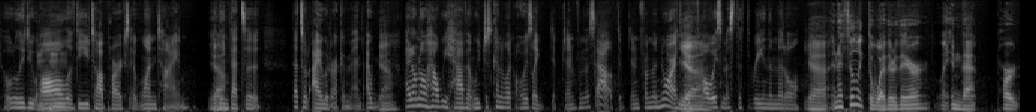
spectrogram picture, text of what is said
totally do all of the Utah parks at one time. I think that's a that's what I would recommend. I Yeah. I don't know how we haven't. We've just kind of like always like dipped in from the south, dipped in from the north. Yeah. We've always missed the three in the middle. Yeah, and I feel like the weather there, like in that part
